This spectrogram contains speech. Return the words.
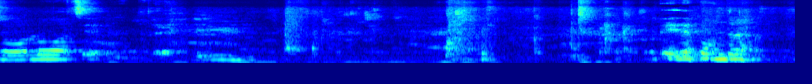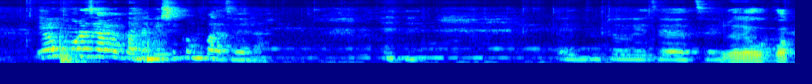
জলও আছে। এই দেখো বন্ধুরা এও মরে যাবে কেন বেশিক্ষণ বাঁচবে না। এই দুটো বেঁচে আছে। এটা দেখো কত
